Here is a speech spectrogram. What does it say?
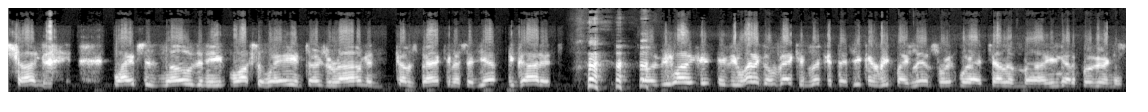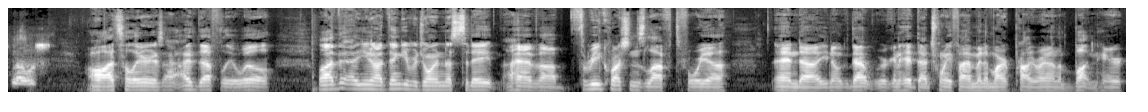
Shawn wipes his nose and he walks away and turns around and comes back, and I said, "Yep, you got it." So if you want, if you want to go back and look at that, you can read my lips where, where I tell him uh, he got a booger in his nose. Oh, that's hilarious! I, I definitely will. Well, I th- you know, I thank you for joining us today. I have uh, three questions left for you, and uh, you know that we're gonna hit that 25 minute mark probably right on the button here.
